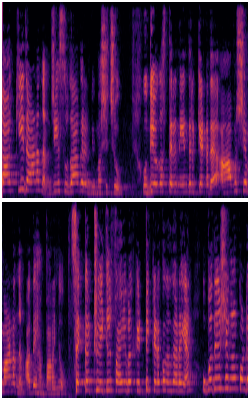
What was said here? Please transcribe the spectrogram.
താക്കീതാണെന്നും ജി സുധാകരൻ വിമർശിച്ചു. ഉദ്യോഗസ്ഥരെ നിയന്ത്രിക്കേണ്ടത് ആവശ്യമാണെന്നും അദ്ദേഹം പറഞ്ഞു. സെക്രട്ടേറിയറ്റിൽ ഫയലുകൾ കെട്ടിക്കിടക്കുന്നത് തടയാൻ ഉപദേശങ്ങൾ കൊണ്ട്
